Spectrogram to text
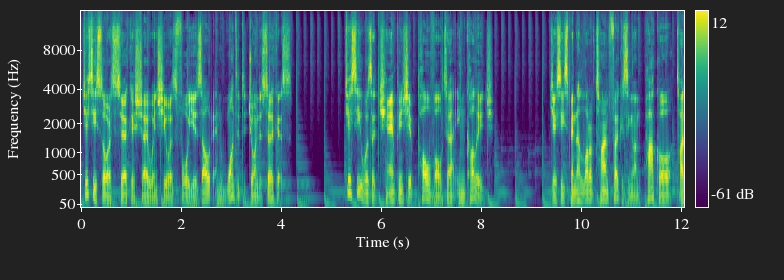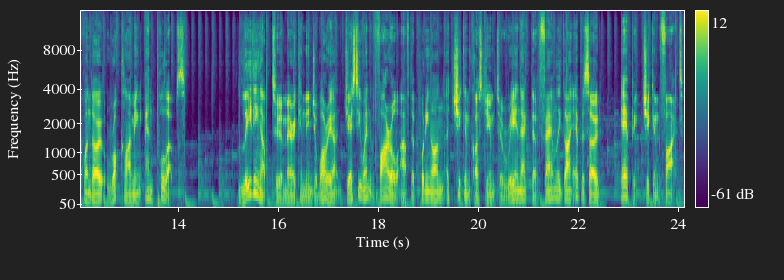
Jessie saw a circus show when she was 4 years old and wanted to join the circus. Jessie was a championship pole vaulter in college. Jessie spent a lot of time focusing on parkour, taekwondo, rock climbing, and pull ups. Leading up to American Ninja Warrior, Jessie went viral after putting on a chicken costume to reenact the Family Guy episode Epic Chicken Fight.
